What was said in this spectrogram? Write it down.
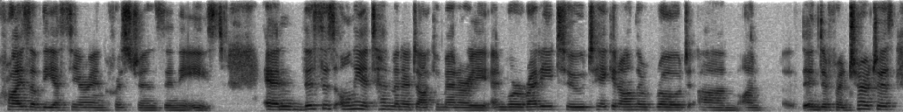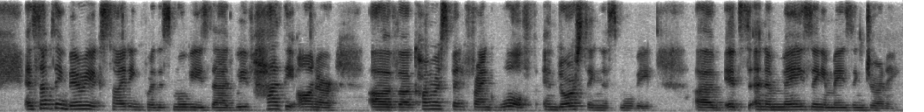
cries of the Assyrian Christians in the East. And this is only a 10 minute documentary, and we're ready to take it on the road um, on, in different churches. And something very exciting for this movie is that we've had the honor of uh, Congressman Frank Wolf endorsing this movie. Uh, it's an amazing, amazing journey.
